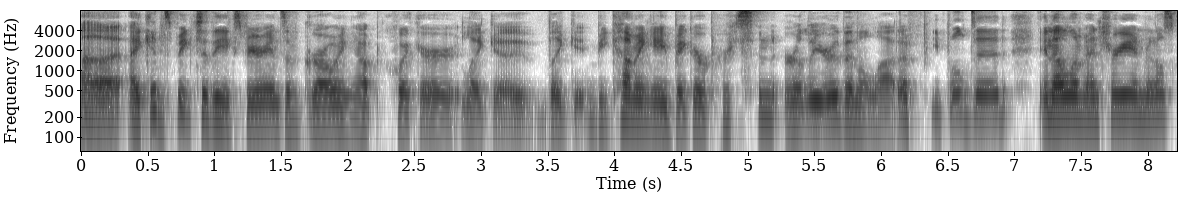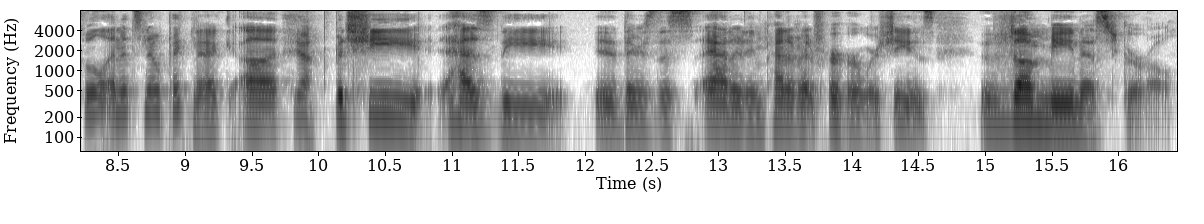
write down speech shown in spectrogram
uh, I can speak to the experience of growing up quicker, like a like becoming a bigger person earlier than a lot of people did in elementary and middle school, and it's no picnic. Uh, Yeah. but she has the uh, there's this added impediment for her where she is the meanest girl.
